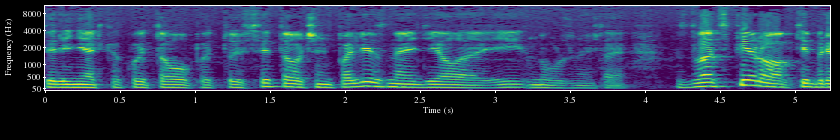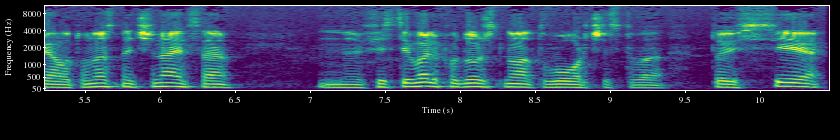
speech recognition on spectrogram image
перенять какой-то опыт. То есть это очень полезное дело и нужное. С 21 октября вот у нас начинается фестиваль художественного творчества. То есть все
